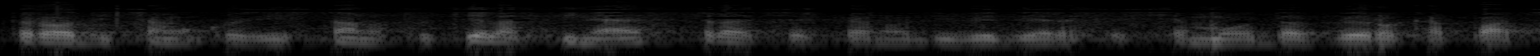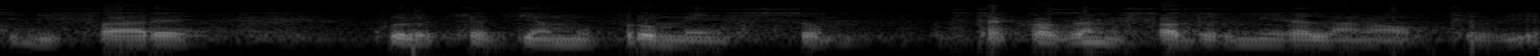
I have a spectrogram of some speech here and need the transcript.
però diciamo così, stanno tutti alla finestra e cercano di vedere se siamo davvero capaci di fare quello che abbiamo promesso. Questa cosa mi fa dormire la notte ovviamente.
